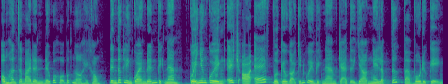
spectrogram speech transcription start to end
ông Hunter Biden đến Quốc hội bất ngờ hay không. Tin tức liên quan đến Việt Nam. Quỹ nhân quyền HRF vừa kêu gọi chính quyền Việt Nam trả tự do ngay lập tức và vô điều kiện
